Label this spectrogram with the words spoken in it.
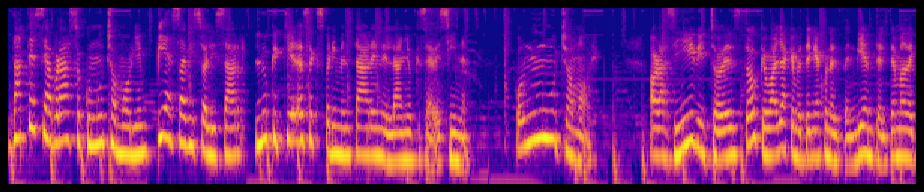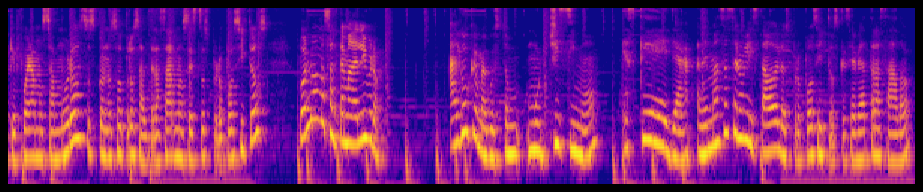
Date ese abrazo con mucho amor y empieza a visualizar lo que quieres experimentar en el año que se avecina. Con mucho amor. Ahora sí, dicho esto, que vaya que me tenía con el pendiente el tema de que fuéramos amorosos con nosotros al trazarnos estos propósitos, volvamos al tema del libro. Algo que me gustó muchísimo es que ella, además de hacer un listado de los propósitos que se había trazado,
